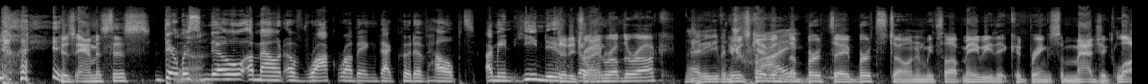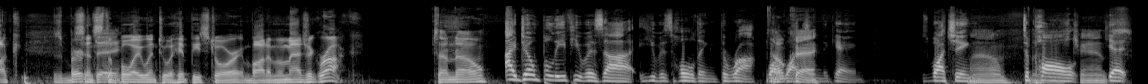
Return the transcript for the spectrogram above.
his amethyst. There was no amount of rock rubbing that could have helped. I mean, he knew. Did he try and rub the rock? I didn't even He was try. given the birthday birthstone, and we thought maybe that could bring some magic luck. His Since the boy went to a hippie store and bought him a magic rock. So no. I don't believe he was. Uh, he was holding the rock while Okay. watching the game. He was watching Wow, DePaul there's a chance. get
